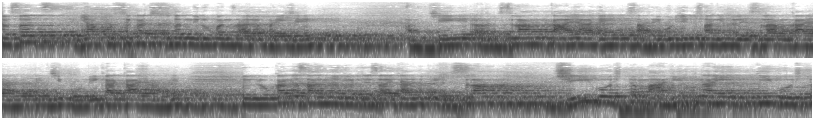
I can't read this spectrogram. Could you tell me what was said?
तसंच या पुस्तकाचं सुद्धा निरूपण झालं पाहिजे. जे इस्लाम काय आहे साने गुरुजींनी सांगितलं इस्लाम काय आहे त्यांची भूमिका काय आहे हे लोकांना सांगणं गरजेचं आहे. कारण की इस्लाम जी गोष्ट माहीत नाही ती गोष्ट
